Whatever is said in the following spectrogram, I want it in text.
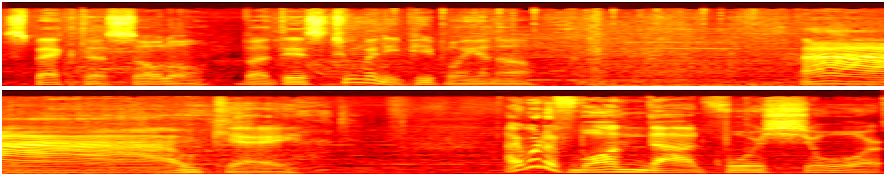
Spectre solo, but there's too many people here now. Ah, okay. I would have won that for sure.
